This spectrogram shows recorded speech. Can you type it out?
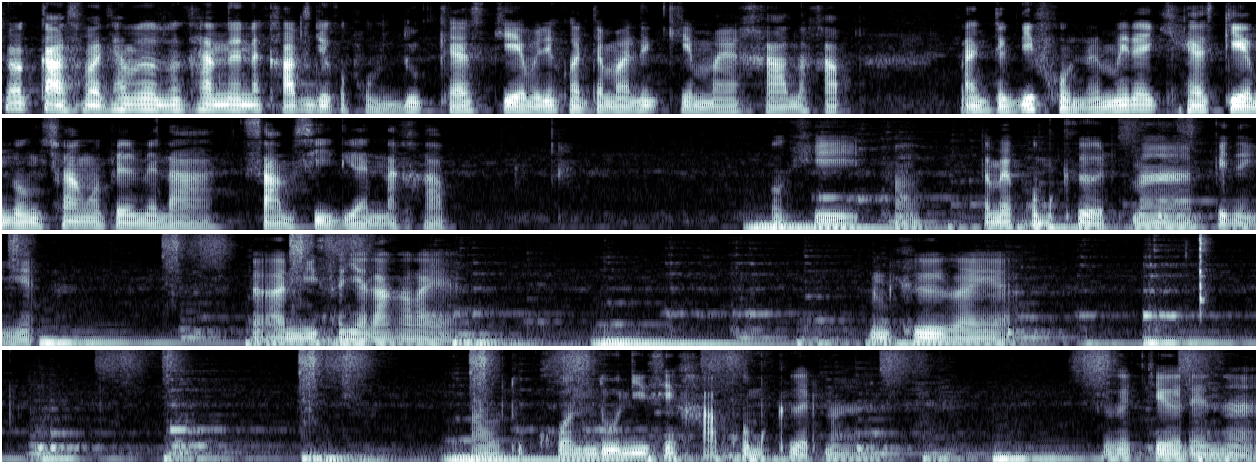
ก็กล่าวสวัสดีท่านผู้ชมทุกท่านด้วยนะครับ อยู่กับผมดูแคสเกมวันนี้ผมจะมาเล่นเกม Minecraft นะครับ หลังจากที่ผมนั้นไม่ได้แคสเกมลงช่องมาเป็นเวลา 3-4 เดือนนะครับ โอเคเอาทำไมผมเกิดมาเป็นอย่างเงี้ย แล้วอันนี้สัญลักษณ์อะไรอะ มันคืออะไรอะ เอาทุกคนดูนี่สิครับ ผมเกิดมา แล้วก็เจอเลยน่ะ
